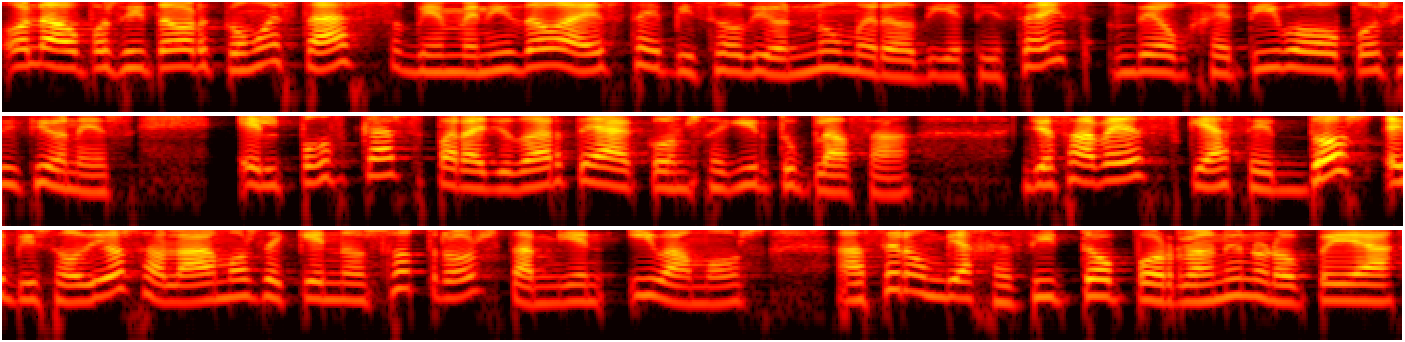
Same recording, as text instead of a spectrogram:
Hola opositor, ¿cómo estás? Bienvenido a este episodio número 16 de Objetivo Oposiciones, el podcast para ayudarte a conseguir tu plaza. Ya sabes que hace dos episodios hablábamos de que nosotros también íbamos a hacer un viajecito por la Unión Europea,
